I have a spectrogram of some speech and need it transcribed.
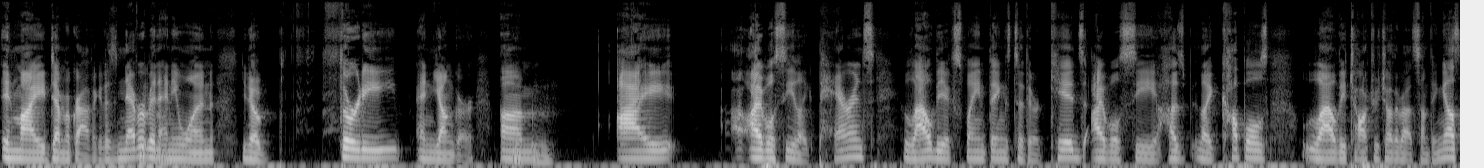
in my demographic. It has never been Mm-mm. anyone you know thirty and younger. Um, I I will see like parents loudly explain things to their kids. I will see husband like couples loudly talk to each other about something else.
